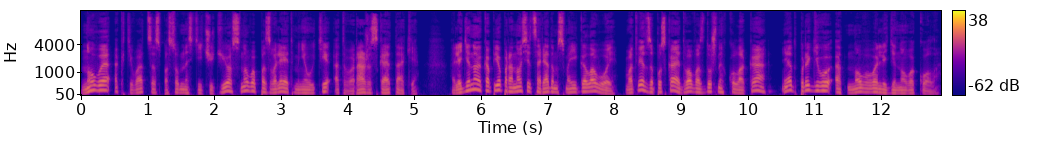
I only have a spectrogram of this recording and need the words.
Новая активация способности чутье снова позволяет мне уйти от вражеской атаки. Ледяное копье проносится рядом с моей головой. В ответ запускаю два воздушных кулака и отпрыгиваю от нового ледяного кола.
